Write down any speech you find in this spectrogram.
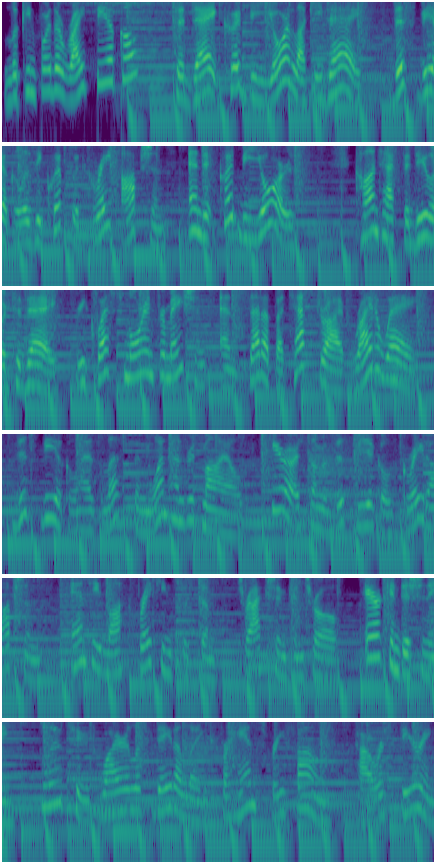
Looking for the right vehicle? Today could be your lucky day. This vehicle is equipped with great options and it could be yours. Contact the dealer today, request more information, and set up a test drive right away. This vehicle has less than 100 miles. Here are some of this vehicle's great options anti lock braking system, traction control, air conditioning, Bluetooth wireless data link for hands free phone, power steering,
